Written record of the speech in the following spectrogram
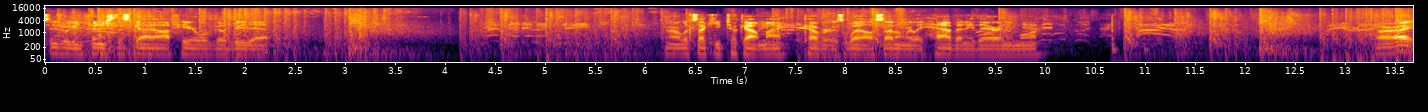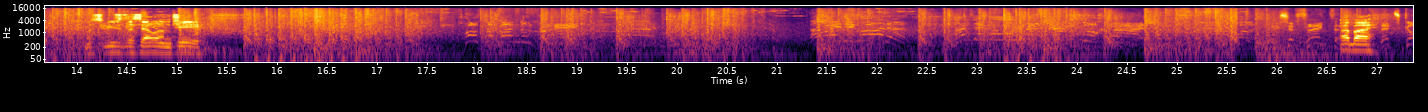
soon as we can finish this guy off here, we'll go do that. Oh, it looks like he took out my cover as well, so I don't really have any there anymore. All right, let's use this LMG. Toss the bundle grenade. Awaiting order! On the move! We should flank them. Bye-bye. Let's go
